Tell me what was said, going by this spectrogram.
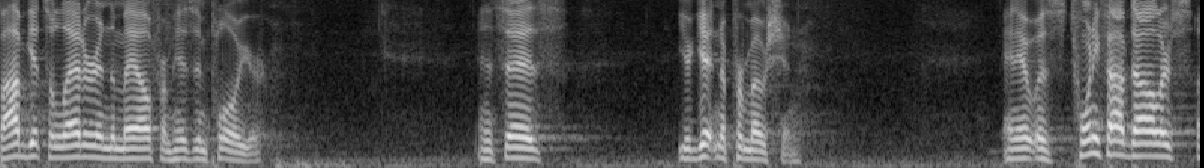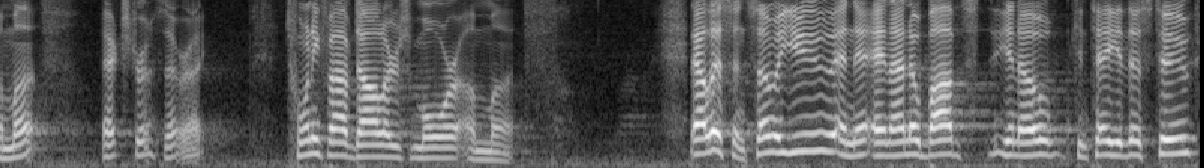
Bob gets a letter in the mail from his employer. and it says, You're getting a promotion. And it was $25 a month extra, is that right? $25 more a month. Now, listen, some of you, and, and I know Bob, you know, can tell you this too.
